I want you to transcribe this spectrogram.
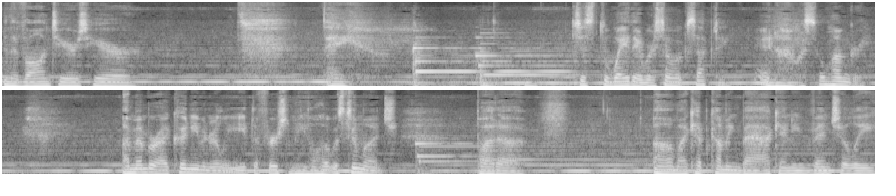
And the volunteers here, Just the way they were so accepting. And I was so hungry. I remember I couldn't even really eat the first meal, it was too much. But uh, um, I kept coming back, and eventually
